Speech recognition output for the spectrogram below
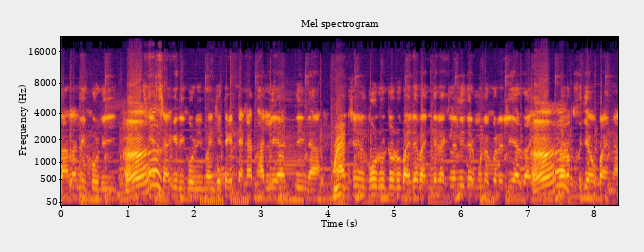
দালালি করি চেষ্টাগিরি করি মানুষের থেকে টাকা ধার লিয়ার দিই না। মানুষের গরু টরু বাইরে বাইন্ধে রাখলে নিজের মনে করে লিয়া যায়। ওরা খুঁজেও পায় না।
